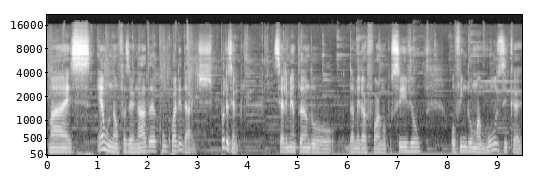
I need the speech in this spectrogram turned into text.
Mas é um não fazer nada com qualidade. Por exemplo, se alimentando da melhor forma possível, ouvindo uma música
